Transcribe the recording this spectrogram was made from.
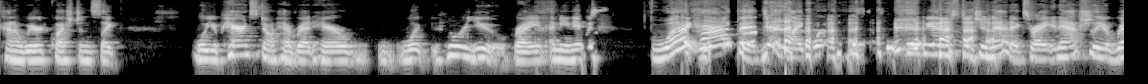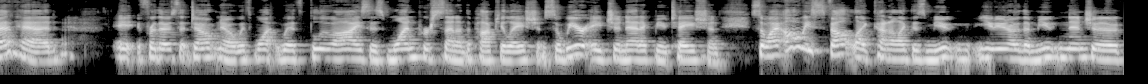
kind of weird questions like, well, your parents don't have red hair. What, who are you? Right. I mean, it was, what like, happened? like what, we understood genetics, right? And actually a redhead it, for those that don't know, with one, with blue eyes is 1% of the population. So we are a genetic mutation. So I always felt like kind of like this mutant, you know, the mutant ninja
